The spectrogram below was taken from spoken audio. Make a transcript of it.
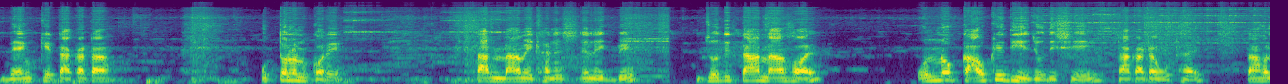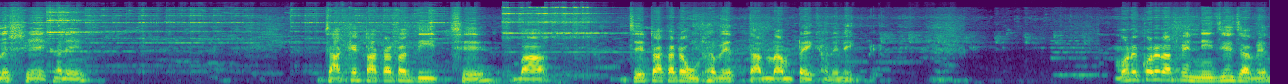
ব্যাংকে টাকাটা উত্তোলন করে তার নাম এখানে সে লিখবে। যদি তা না হয়, অন্য কাউকে দিয়ে যদি সে টাকাটা উঠায়, তাহলে সে এখানে যাকে টাকাটা দিচ্ছে বা যে টাকাটা উঠাবে, তার নামটা এখানে লিখবে। মনে করেন আপনি নিজে যাবেন,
